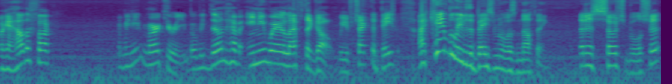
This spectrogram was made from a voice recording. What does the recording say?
Okay, how the fuck? We need mercury, but we don't have anywhere left to go. We've checked the basement. I can't believe the basement was nothing. That is such bullshit.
